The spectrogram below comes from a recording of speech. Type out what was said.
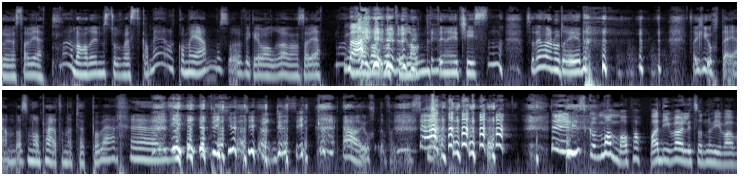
røde serviettene. La det i den store veska mi. Og kom hjem, og så fikk jeg jo aldri av den servietten. Nei. Jeg bare gått langt inn i cheesen. Så det var jo noe drit. Så jeg har ikke gjort det igjen, da, så nå pleier jeg å ta med Tupperware. Eh, det gjør du sikkert. Jeg har gjort det, faktisk. Jeg husker mamma og pappa, de var litt sånn når vi var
